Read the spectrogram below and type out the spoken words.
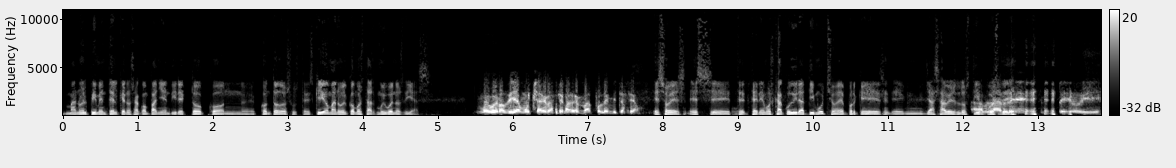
Manuel Pimentel, que nos acompaña en directo con, eh, con todos ustedes. Querido Manuel, ¿cómo estás? Muy buenos días. Muy buenos días, muchas gracias una vez más por la invitación. Eso es, es eh, tenemos que acudir a ti mucho, ¿eh? porque eh, ya sabes los tiempos Hablar de...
